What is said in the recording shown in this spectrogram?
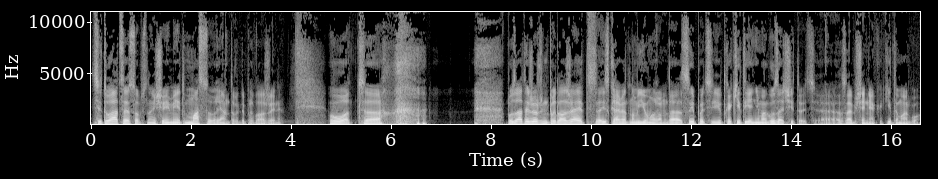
Ситуация, собственно, еще имеет массу вариантов для продолжения. Вот. Э, Пузатый Жожень продолжает искрометным юмором, да, сыпать, и вот какие-то я не могу зачитывать э, сообщения, а какие-то могу.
